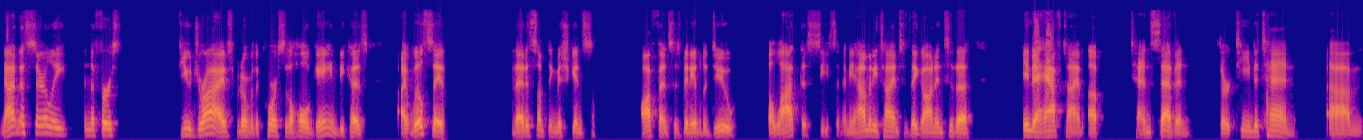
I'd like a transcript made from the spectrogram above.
not necessarily in the first few drives, but over the course of the whole game? Because I will say that is something Michigan's offense has been able to do a lot this season. I mean, how many times have they gone into the into halftime up 10-7, 13 to 10? Um,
